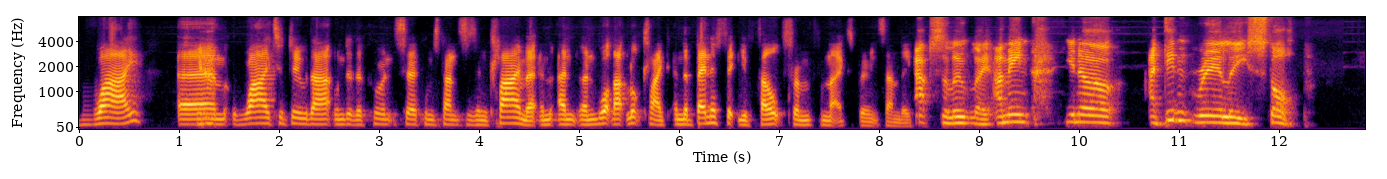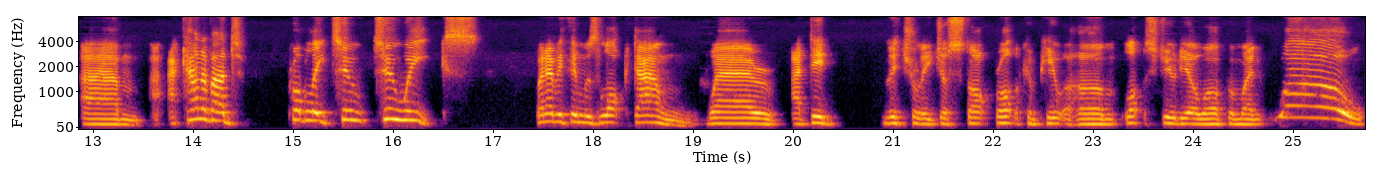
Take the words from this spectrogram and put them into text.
why um, yeah. why to do that under the current circumstances and climate and, and, and what that looked like and the benefit you felt from from that experience, Andy. Absolutely. I mean, you know, I didn't really stop. Um, I, I kind of had probably two two weeks when everything was locked down, where I did literally just stop, brought the computer home, locked the studio up, and went, whoa,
